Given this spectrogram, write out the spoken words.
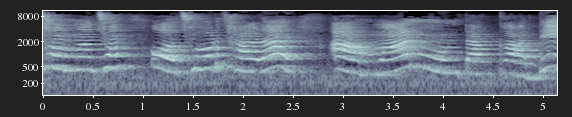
ঝমাঝম অঝোর ধারায় আমার মনটা কাঁদে।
